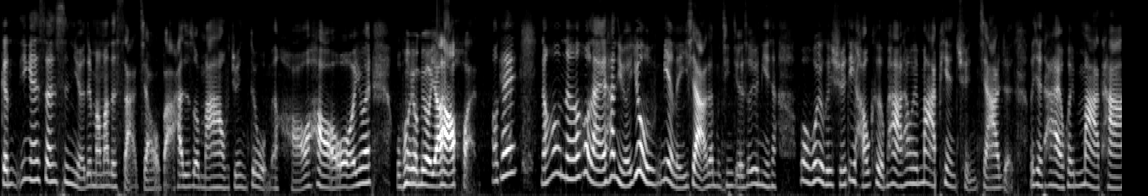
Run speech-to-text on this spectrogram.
跟应该算是女儿对妈妈的撒娇吧，他就说：“妈，我觉得你对我们好好哦，因为我朋友没有要他还，OK。”然后呢，后来他女儿又念了一下，在母亲节的时候又念一下：“哇，我有个学弟好可怕，他会骂遍全家人，而且他还会骂他，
